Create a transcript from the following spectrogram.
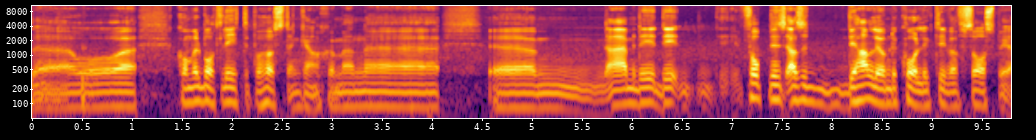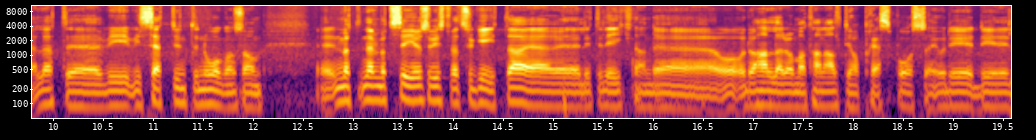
Mm. eh, Och kom väl bort lite på hösten kanske men eh, nej, men det, det, förhoppnings, alltså, det handlar ju om det kollektiva försvarsspelet. Eh, Vi, vi sätter ju inte någon som eh, när vi mötte Sirius så visste vi att Sugita är eh, lite liknande eh, och och då handlar det om att han alltid har press på sig och det, det,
